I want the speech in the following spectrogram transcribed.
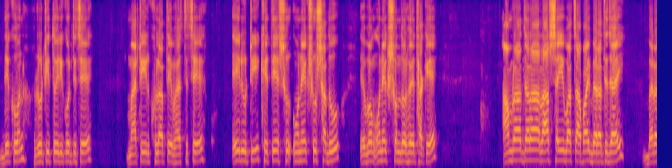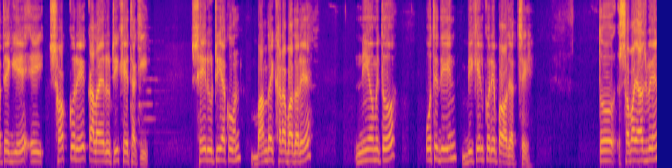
দেখুন, রুটি তৈরি করতেছে, মাটির খোলাতে ভাজতেছে এই রুটি খেতে অনেক সুস্বাদু এবং অনেক সুন্দর হয়ে থাকে। আমরা যারা রাজশাহী বা চাপাই বেড়াতে যাই, বেড়াতে গিয়ে এই শখ করে কালাইয়ের রুটি খেয়ে থাকি। সেই রুটি এখন বান্দাইখাড়া বাজারে নিয়মিত প্রতিদিন বিকেল করে পাওয়া যাচ্ছে। তো সবাই আসবেন,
